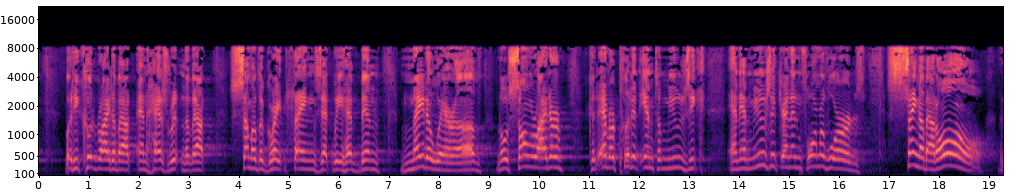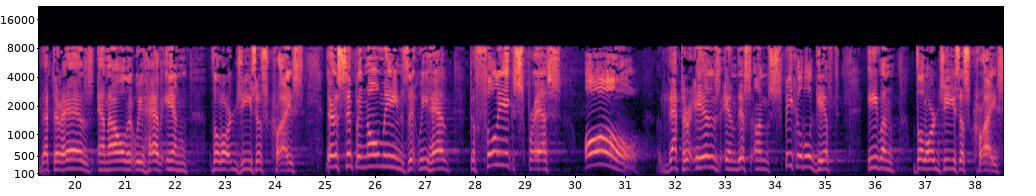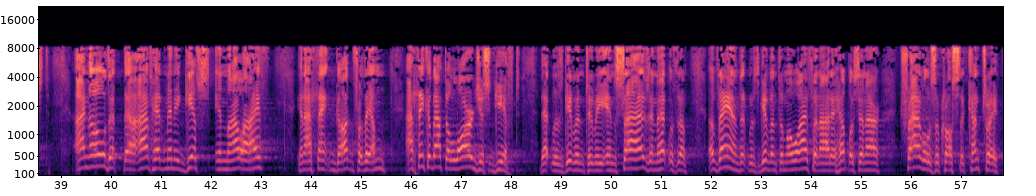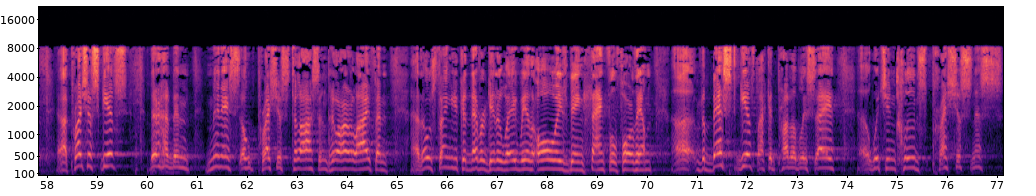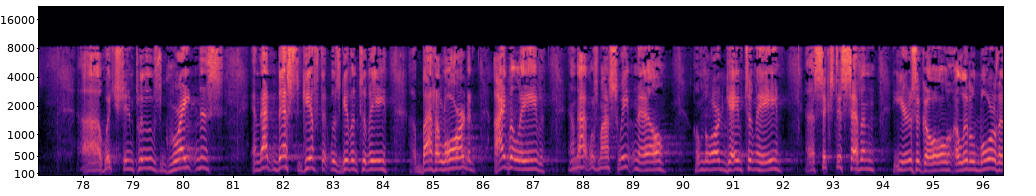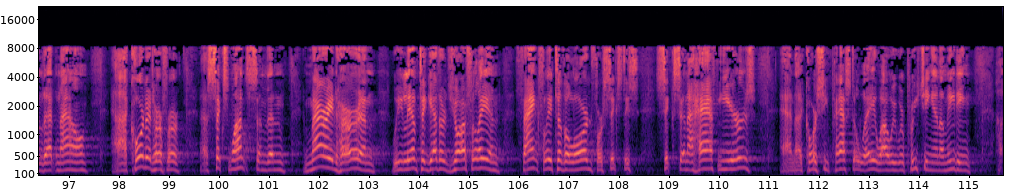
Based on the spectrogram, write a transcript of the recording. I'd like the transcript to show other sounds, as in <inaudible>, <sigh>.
but he could write about and has written about some of the great things that we have been made aware of. No songwriter could ever put it into music and in music and in form of words sing about all that there is and all that we have in the Lord Jesus Christ. There is simply no means that we have to fully express all that there is in this unspeakable gift, even the Lord Jesus Christ. I know that uh, I've had many gifts in my life and I thank God for them. I think about the largest gift that was given to me in size and that was a, a van that was given to my wife and I to help us in our travels across the country. Uh, precious gifts. There have been many so precious to us and to our life and uh, those things you could never get away with, always being thankful for them. Uh, the best gift I could probably say, uh, which includes preciousness, uh, which includes greatness, and that best gift that was given to me by the Lord, I believe, and that was my sweet Nell, whom the Lord gave to me uh, 67 years ago, a little more than that now. I courted her for uh, six months and then married her and we lived together joyfully and thankfully to the Lord for 66 and a half years. And of course she passed away while we were preaching in a meeting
